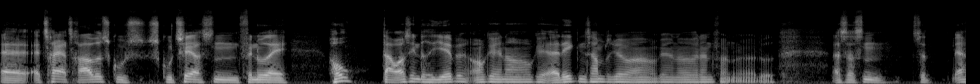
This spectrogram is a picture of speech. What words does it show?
af, af 33 skulle, skulle til at sådan finde ud af, hov, der er også en, der hedder Jeppe. Okay, nå, okay. Er det ikke den samme som Jeppe? Ah, okay, nå, hvordan fanden, du ved. Altså sådan, ja.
